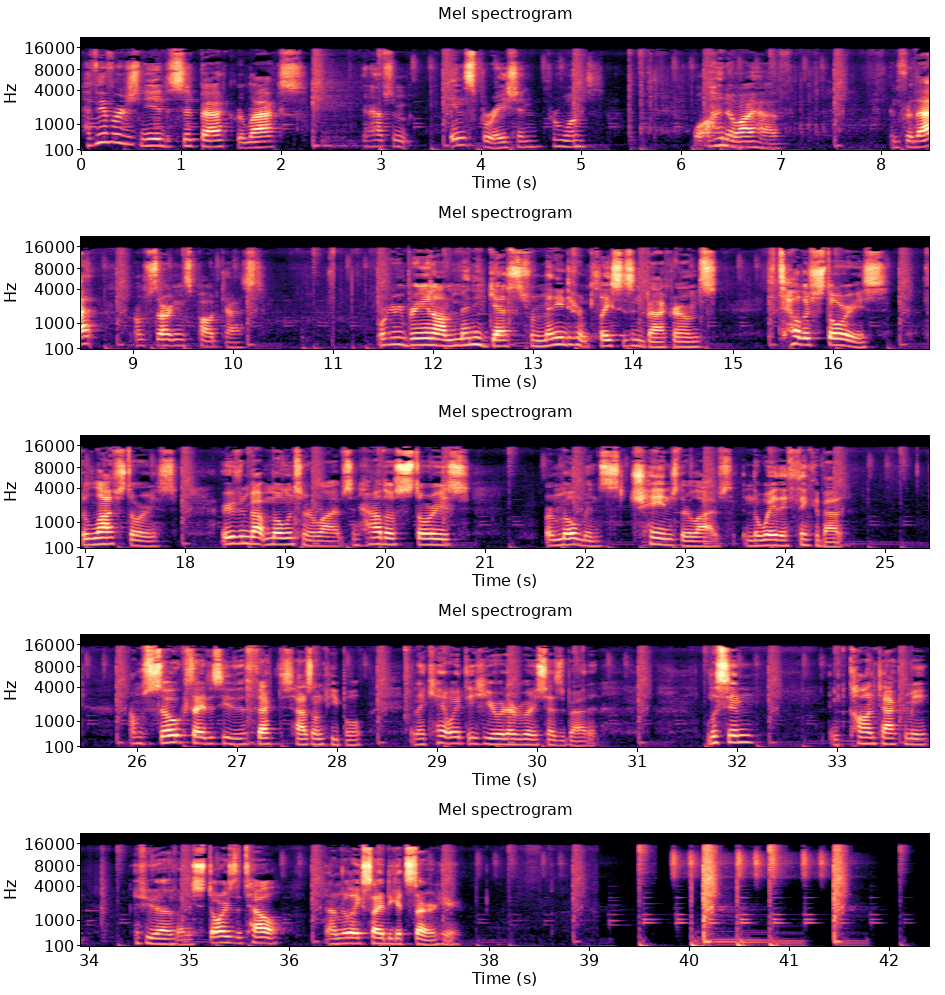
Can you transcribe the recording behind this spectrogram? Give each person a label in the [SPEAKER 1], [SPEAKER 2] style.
[SPEAKER 1] Have you ever just needed to sit back, relax, and have some inspiration for once? Well, I know I have. And for that, I'm starting this podcast. We're going to be bringing on many guests from many different places and backgrounds to tell their stories, their life stories, or even about moments in their lives and how those stories or moments change their lives and the way they think about it. I'm so excited to see the effect this has on people, and I can't wait to hear what everybody says about it. Listen and contact me if you have any stories to tell. I'm really excited to get started here.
